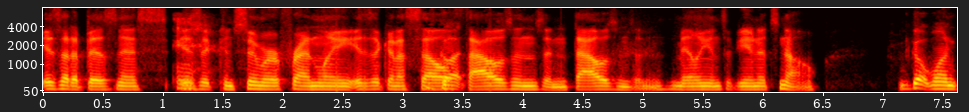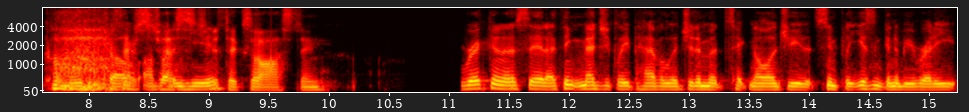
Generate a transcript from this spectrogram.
Is that a business? Eh. Is it consumer friendly? Is it going to sell got- thousands and thousands and millions of units? No. We've got one comment button just- here. it's exhausting. Reckoner said, I think Magic Leap have a legitimate technology that simply isn't going to be ready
